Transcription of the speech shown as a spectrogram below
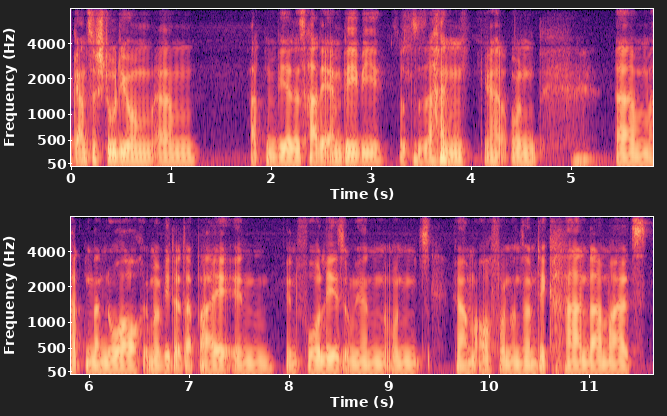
ganze Studium ähm, hatten wir das HDM-Baby sozusagen ja, und ähm, hatten dann Noah auch immer wieder dabei in, in Vorlesungen und wir haben auch von unserem Dekan damals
